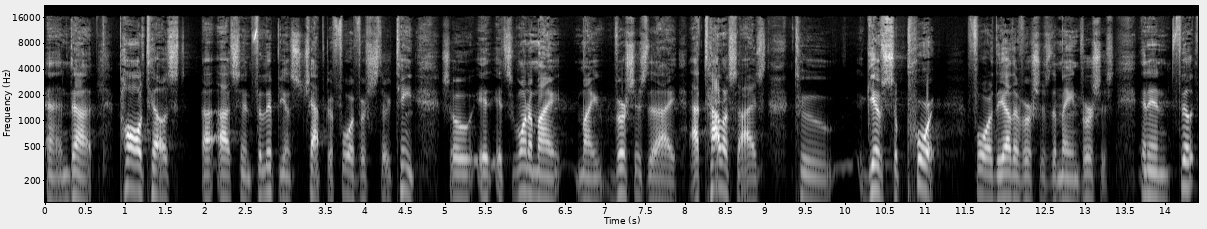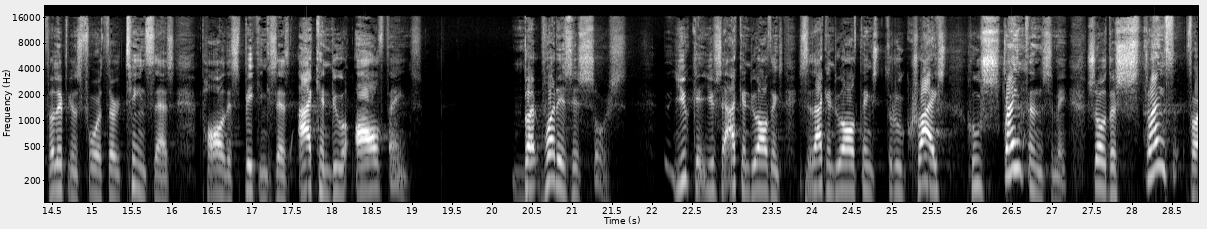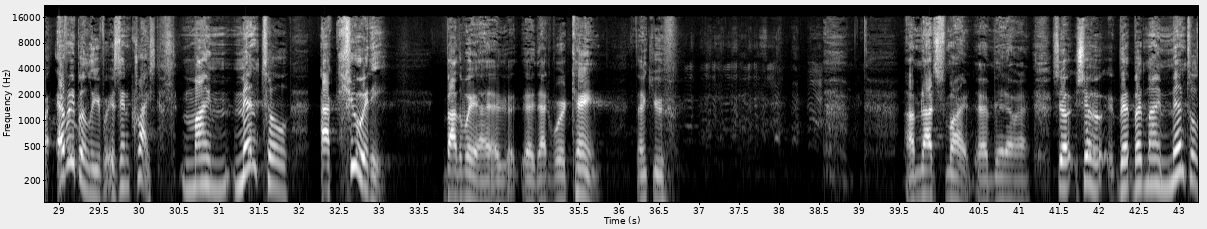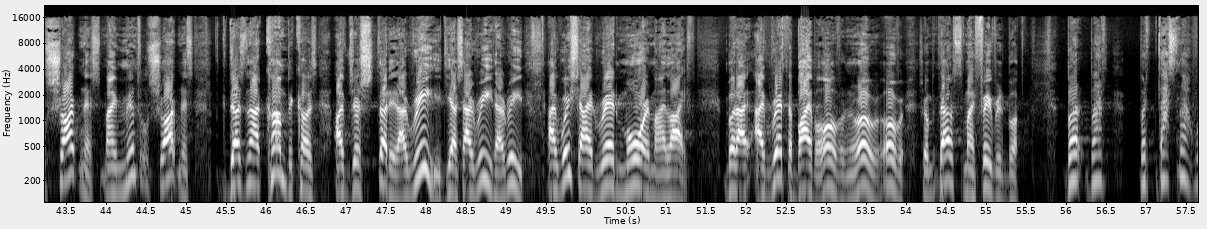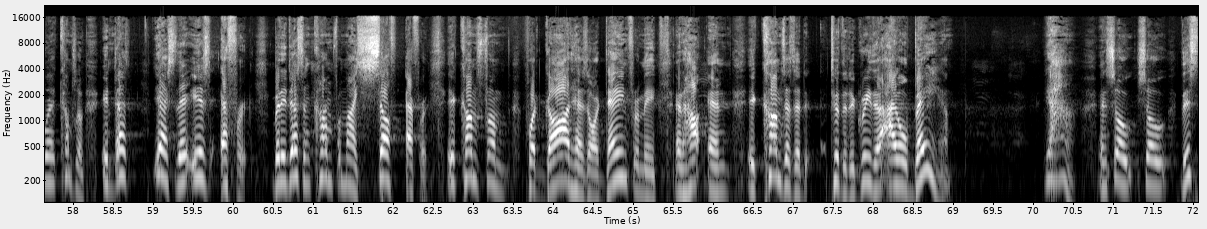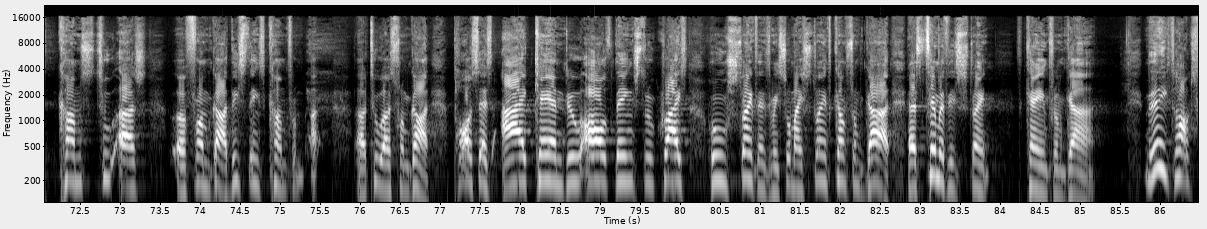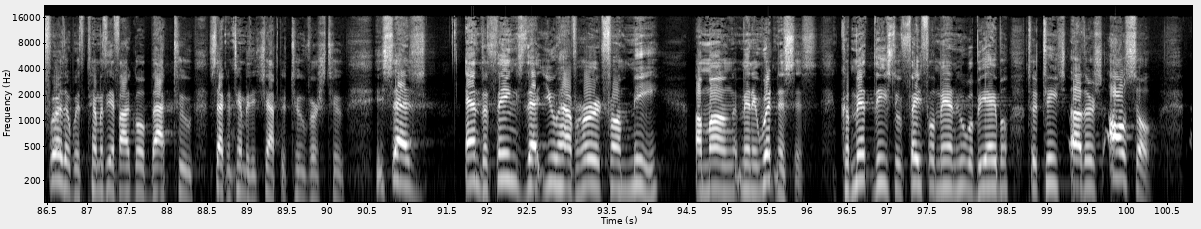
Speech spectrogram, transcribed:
And uh, Paul tells uh, us in Philippians chapter 4, verse 13. So it, it's one of my, my verses that I italicized to give support for the other verses, the main verses. And in Philippians 4:13 says, Paul is speaking, says, I can do all things. But what is his source? You, can, you say, I can do all things. He says, I can do all things through Christ who strengthens me. So the strength for every believer is in Christ. My mental acuity, by the way, I, I, that word came. Thank you I'm not smart, uh, you know. So, so, but, but my mental sharpness, my mental sharpness does not come because I've just studied. I read, yes, I read, I read. I wish I had read more in my life, but I, I've read the Bible over and over and over. So that's my favorite book. But, but, but that's not where it comes from. It does. Yes, there is effort, but it doesn't come from my self effort. It comes from what God has ordained for me, and how, and it comes as a to the degree that I obey Him. Yeah. And so, so this comes to us uh, from God. These things come from uh, uh, to us from God. Paul says, I can do all things through Christ who strengthens me. So my strength comes from God, as Timothy's strength came from God. then he talks further with Timothy. If I go back to 2 Timothy chapter 2, verse 2, he says, And the things that you have heard from me among many witnesses. Commit these to faithful men who will be able to teach others also.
